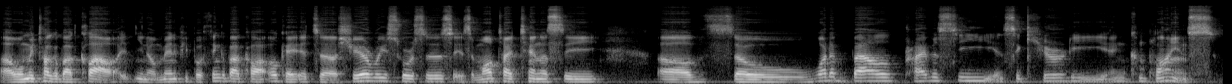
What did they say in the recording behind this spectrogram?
when we talk about cloud, you know, many people think about cloud. Okay, it's a share resources, it's a multi-tenancy. so, what about privacy and security and compliance?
